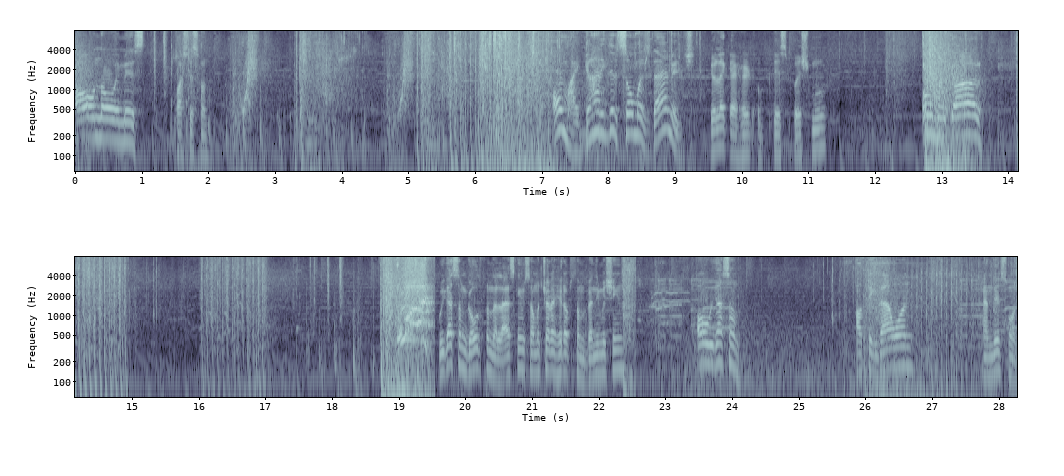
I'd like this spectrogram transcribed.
Oh no, I missed. Watch this one. Oh my god, he did so much damage. Feel like I heard of this push move. Oh my god. What? We got some gold from the last game, so I'm gonna try to hit up some vending machines. Oh, we got some. I'll take that one and this one.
